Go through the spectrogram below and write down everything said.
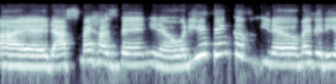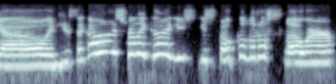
I had asked my husband, you know, what do you think of, you know, my video? And he was like, oh, it's really good. You, you spoke a little slower.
